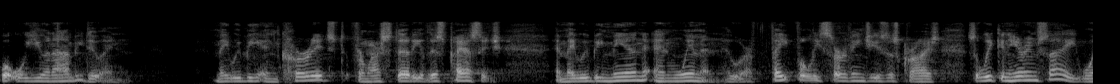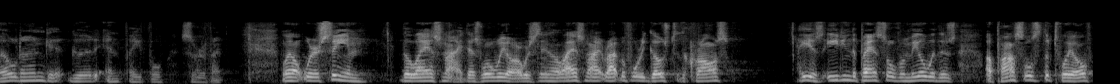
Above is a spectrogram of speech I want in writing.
What will you and I be doing? May we be encouraged from our study of this passage and may we be men and women who are faithfully serving Jesus Christ so we can hear him say, Well done, good and faithful servant. Well, we're seeing the last night. That's where we are. We're seeing the last night right before he goes to the cross. He is eating the Passover meal with his apostles, the twelve.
